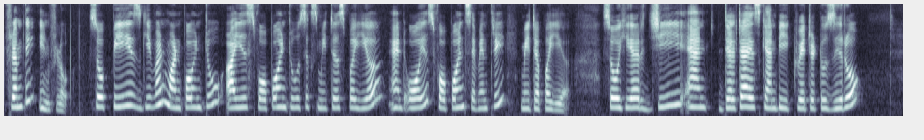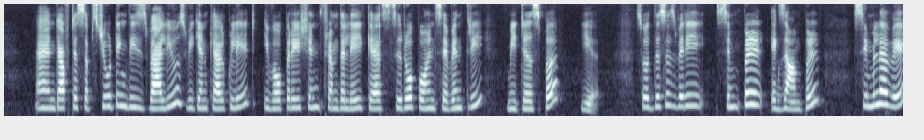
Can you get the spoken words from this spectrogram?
from the inflow. So, P is given 1.2, I is 4.26 meters per year and O is 4.73 meter per year. So, here G and delta S can be equated to 0 and after substituting these values we can calculate evaporation from the lake as 0.73 meters per year. So, this is very simple example. Similar way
